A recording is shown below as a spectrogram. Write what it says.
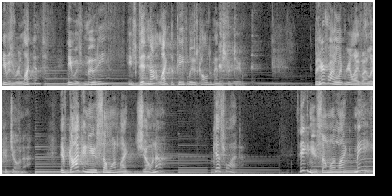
He was reluctant, he was moody, he did not like the people he was called to minister to. But here's what I realize when I look at Jonah. If God can use someone like Jonah, guess what? He can use someone like me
